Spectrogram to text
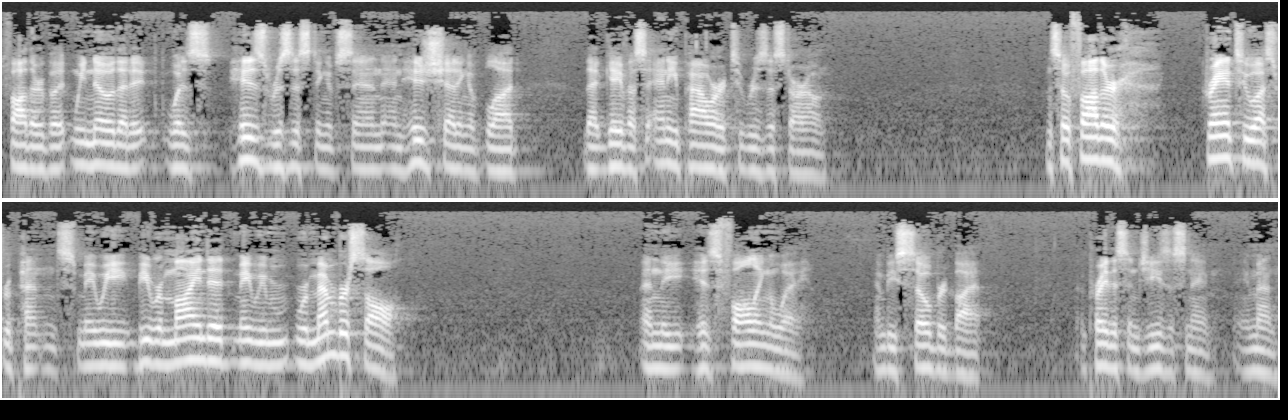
Father. But we know that it was his resisting of sin and his shedding of blood that gave us any power to resist our own. And so, Father, grant to us repentance. May we be reminded, may we remember Saul and the, his falling away and be sobered by it. I pray this in Jesus' name. Amen.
